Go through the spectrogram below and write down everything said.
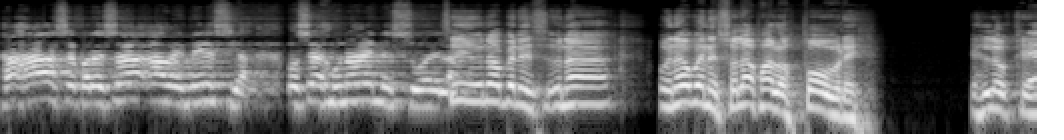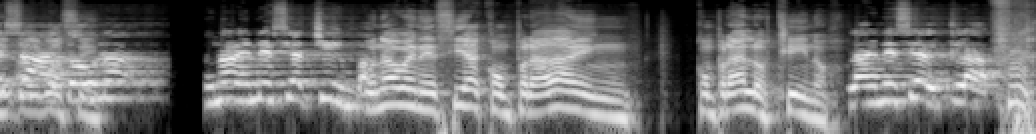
jaja, se parece a Venecia. O sea, es una Venezuela. Sí, una, una, una Venezuela para los pobres. Es lo que algo Exacto, así. una, una Venecia chimba. Una Venecia comprada en comprada en los chinos. La Venecia del club.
